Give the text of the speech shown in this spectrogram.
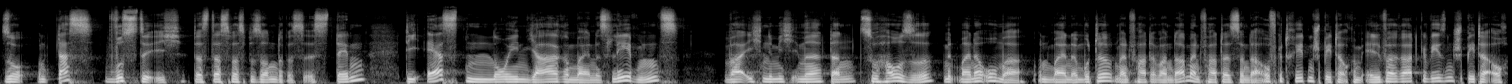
So, und das wusste ich, dass das was Besonderes ist. Denn die ersten neun Jahre meines Lebens war ich nämlich immer dann zu Hause mit meiner Oma. Und meine Mutter und mein Vater waren da. Mein Vater ist dann da aufgetreten, später auch im Elferrat gewesen, später auch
